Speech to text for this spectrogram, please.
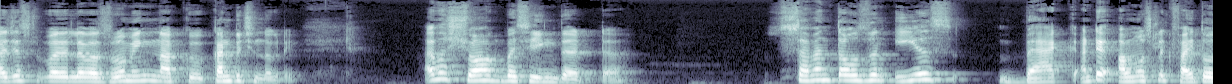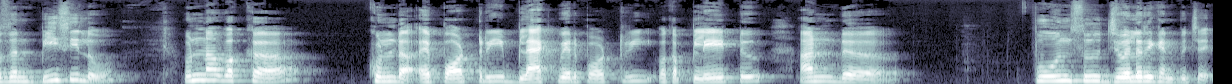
I just I was roaming నాకు కనిపించింది ఒకటి. I was shock by seeing that seven thousand years back అంటే ఆల్మోస్ట్ లైక్ ఫైవ్ థౌజండ్ బీసీలో ఉన్న ఒక కుండ ఏ పాటరీ బ్లాక్వేర్ పాటరీ ఒక ప్లేట్ అండ్ పూన్స్ జ్యువెలరీ కనిపించాయి.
